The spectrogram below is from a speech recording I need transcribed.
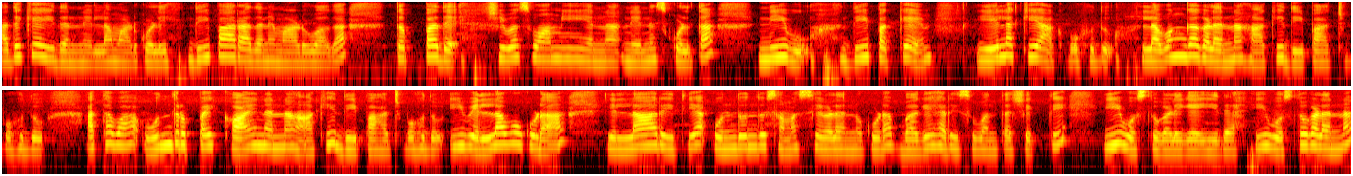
ಅದಕ್ಕೆ ಇದನ್ನೆಲ್ಲ ಮಾಡ್ಕೊಳ್ಳಿ. ದೀಪಾರಾಧನೆ ಮಾಡುವಾಗ ತಪ್ಪದೆ ಶಿವಸ್ವಾಮಿಯನ್ನು ನೆನೆಸ್ಕೊಳ್ತಾ ನೀವು ದೀಪಕ್ಕೆ ಏಲಕ್ಕಿ ಹಾಕಬಹುದು, ಲವಂಗಗಳನ್ನು ಹಾಕಿ ದೀಪ ಹಚ್ಚಬಹುದು, ಅಥವಾ ಒಂದು ರೂಪಾಯಿ ಕಾಯಿನನ್ನು ಹಾಕಿ ದೀಪ ಹಚ್ಚಬಹುದು. ಇವೆಲ್ಲವೂ ಕೂಡ ಎಲ್ಲ ರೀತಿಯ ಒಂದೊಂದು ಸಮಸ್ಯೆಗಳನ್ನು ಕೂಡ ಬಗೆಹರಿಸುವಂಥ ಶಕ್ತಿ ಈ ವಸ್ತುಗಳಿಗೆ ಇದೆ. ಈ ವಸ್ತುಗಳನ್ನು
